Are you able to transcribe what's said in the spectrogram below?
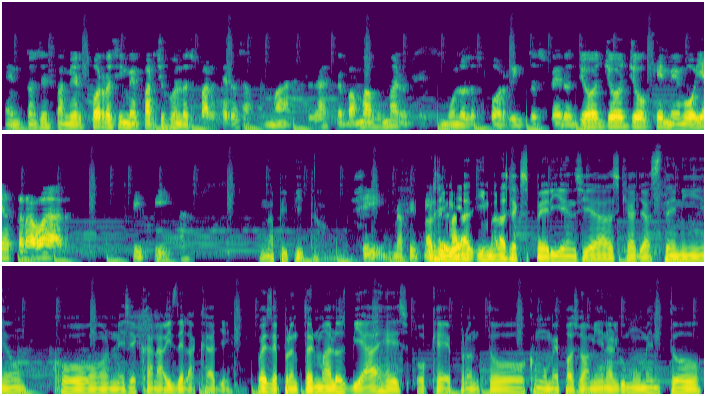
Entonces, para mí el porro, si me parcho con los parceros a fumar, ¿verdad? Nos vamos a fumar, ok, fumo uno los porritos, pero yo, yo, yo que me voy a trabar, pipita. Una pipita. Sí, una pipita. Y, malas, y malas experiencias que hayas tenido con ese cannabis de la calle. Pues de pronto en malos viajes o que de pronto, como me pasó a mí en algún momento,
